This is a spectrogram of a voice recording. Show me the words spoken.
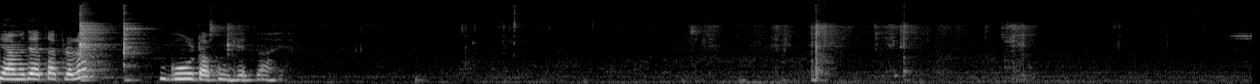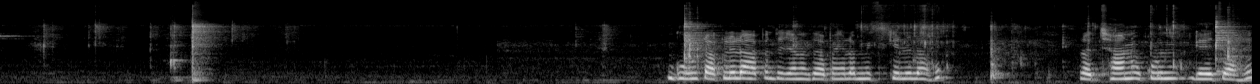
यामध्ये आता आपल्याला गूळ टाकून घ्यायचा आहे. गूळ टाकलेला आहे आपण त्याच्यानंतर आपण याला मिक्स केलेलं आहे. याला छान उकळून घ्यायचं आहे.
